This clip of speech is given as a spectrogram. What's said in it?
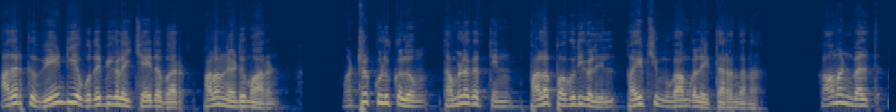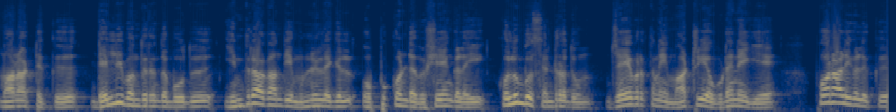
அதற்கு வேண்டிய உதவிகளை செய்தவர் பல நெடுமாறன். மற்ற குழுக்களும் தமிழகத்தின் பல பகுதிகளில் பயிற்சி முகாம்களை திறந்தன. காமன்வெல்த் மாநாட்டுக்கு டெல்லி வந்திருந்தபோது இந்திரா காந்தி முன்னிலையில் ஒப்புக்கொண்ட விஷயங்களை கொழும்பு சென்றதும் ஜெயவர்த்தனை மாற்றிய உடனேயே போராளிகளுக்கு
